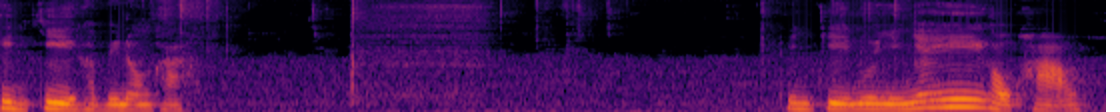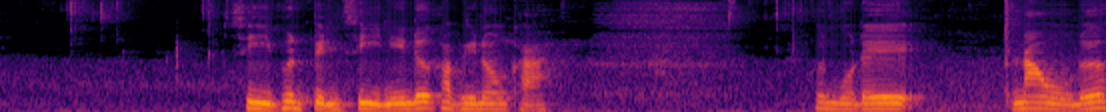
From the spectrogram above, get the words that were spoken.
ลินจีค่ะพี่น้องค่ะ ลินจีหน่วยใหญ่ๆขาวๆสีเพิ่นเป็นสีนี้เด้อค่ะพี่น้องค่ะ เพิ่นบ่ได้เน่าเด้อ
